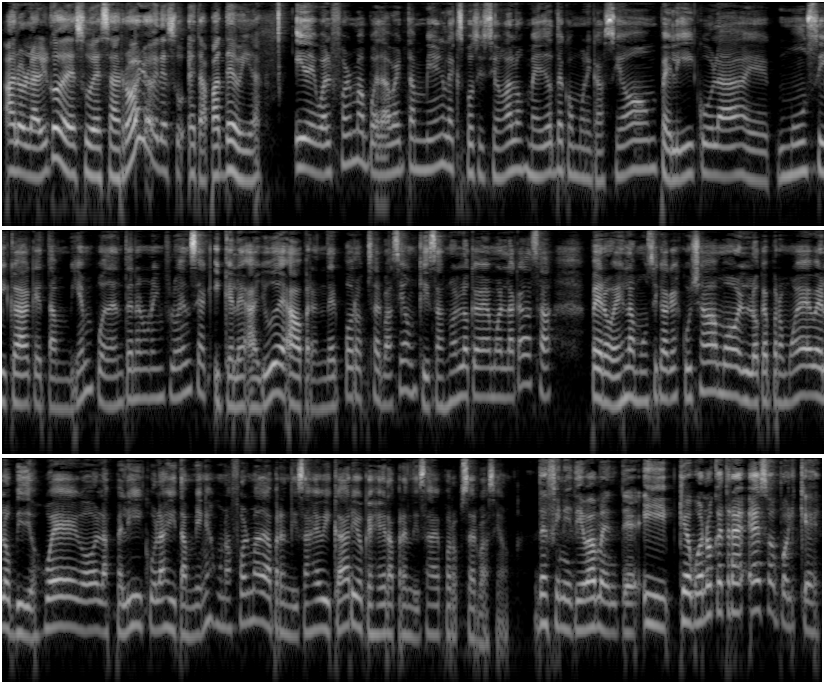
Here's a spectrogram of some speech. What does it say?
a lo largo de su desarrollo y de sus etapas de vida. Y de igual forma puede haber también la exposición a los medios de comunicación, películas, eh, música, que también pueden tener una influencia y que les ayude a aprender por observación. Quizás no es lo que vemos en la casa, pero es la música que escuchamos, lo que promueve, los videojuegos, las películas y también es una forma de aprendizaje vicario que es el aprendizaje por observación. Definitivamente. Y qué bueno que trae eso porque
